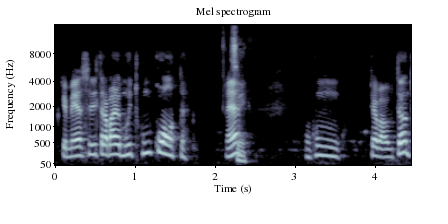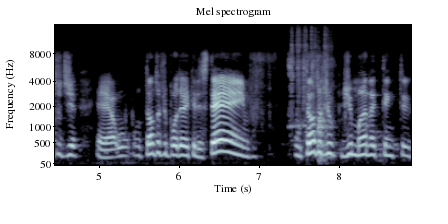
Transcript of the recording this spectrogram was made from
Porque mestre ele trabalha muito com conta, né? Sim. Com, com o tanto de é, o, o, tanto de poder que eles têm, o tanto de, de mana que tem que ter,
